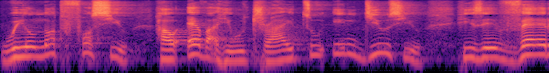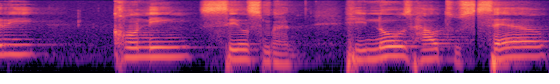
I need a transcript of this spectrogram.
will not force you. However, he will try to induce you. He's a very cunning salesman. He knows how to sell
